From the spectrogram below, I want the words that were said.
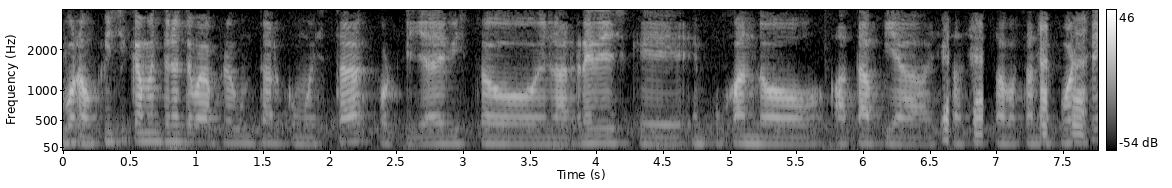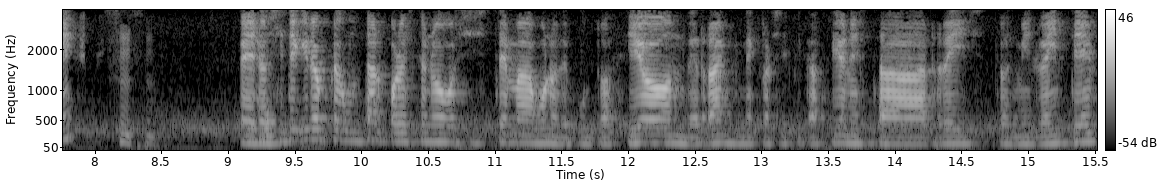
bueno, físicamente no te voy a preguntar cómo estás, porque ya he visto en las redes que empujando a Tapia está, bastante fuerte. Pero sí te quiero preguntar por este nuevo sistema, bueno, de puntuación, de ranking, de clasificación, esta Race 2020.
